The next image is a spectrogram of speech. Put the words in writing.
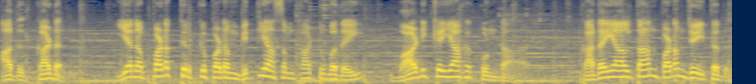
அது கடல் என படத்திற்கு படம் வித்தியாசம் காட்டுவதை வாடிக்கையாக கொண்டார். கதையால் தான் படம் ஜெயித்தது.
